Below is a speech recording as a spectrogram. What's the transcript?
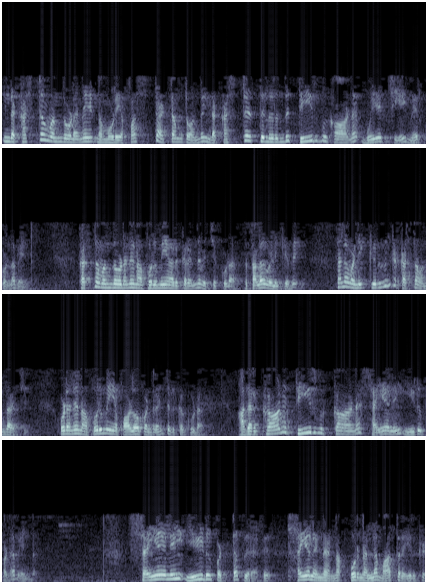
இந்த கஷ்டம் வந்த உடனே நம்முடைய ஃபர்ஸ்ட் அட்டம் வந்து இந்த கஷ்டத்திலிருந்து தீர்வு காண முயற்சியை மேற்கொள்ள வேண்டும். கஷ்டம் வந்த உடனே நான் பொறுமையா இருக்கிறேன்னு வச்சுக்கூட இப்ப தலைவலிக்குது தலை வலிக்கிறதுங்கிற கஷ்டம் வந்தாச்சு. உடனே நான் பொறுமையை ஃபாலோ பண்றேன்ட்டு இருக்கக்கூடாது. அதற்கான தீர்வுக்கான செயலில் ஈடுபட வேண்டும். செயலில் ஈடுபட்ட பிறகு செயல் என்னன்னா ஒரு நல்ல மாத்திரை இருக்கு.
